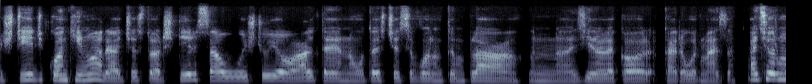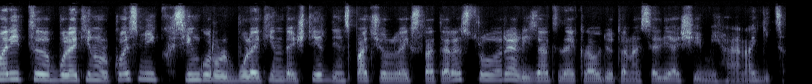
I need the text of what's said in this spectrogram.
știri, continuarea acestor știri sau știu eu alte noutăți ce se vor întâmpla în zilele care urmează. Ați urmărit buletinul cosmic, singurul buletin de știri din spațiul extraterestru realizat de Claudiu Tănăselia și Mihaela садится.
